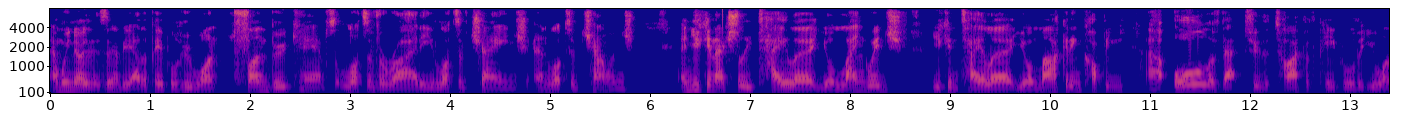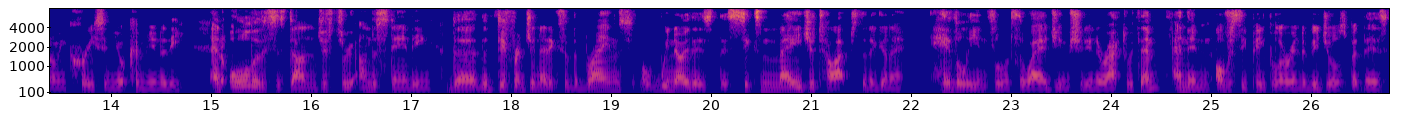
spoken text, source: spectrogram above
And we know there's going to be other people who want fun boot camps, lots of variety, lots of change, and lots of challenge. And you can actually tailor your language, you can tailor your marketing copy, uh, all of that to the type of people that you want to increase in your community. And all of this is done just through understanding the, the different genetics of the brains. We know there's there's six major types that are going to heavily influence the way a gym should interact with them. And then obviously people are individuals, but there's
